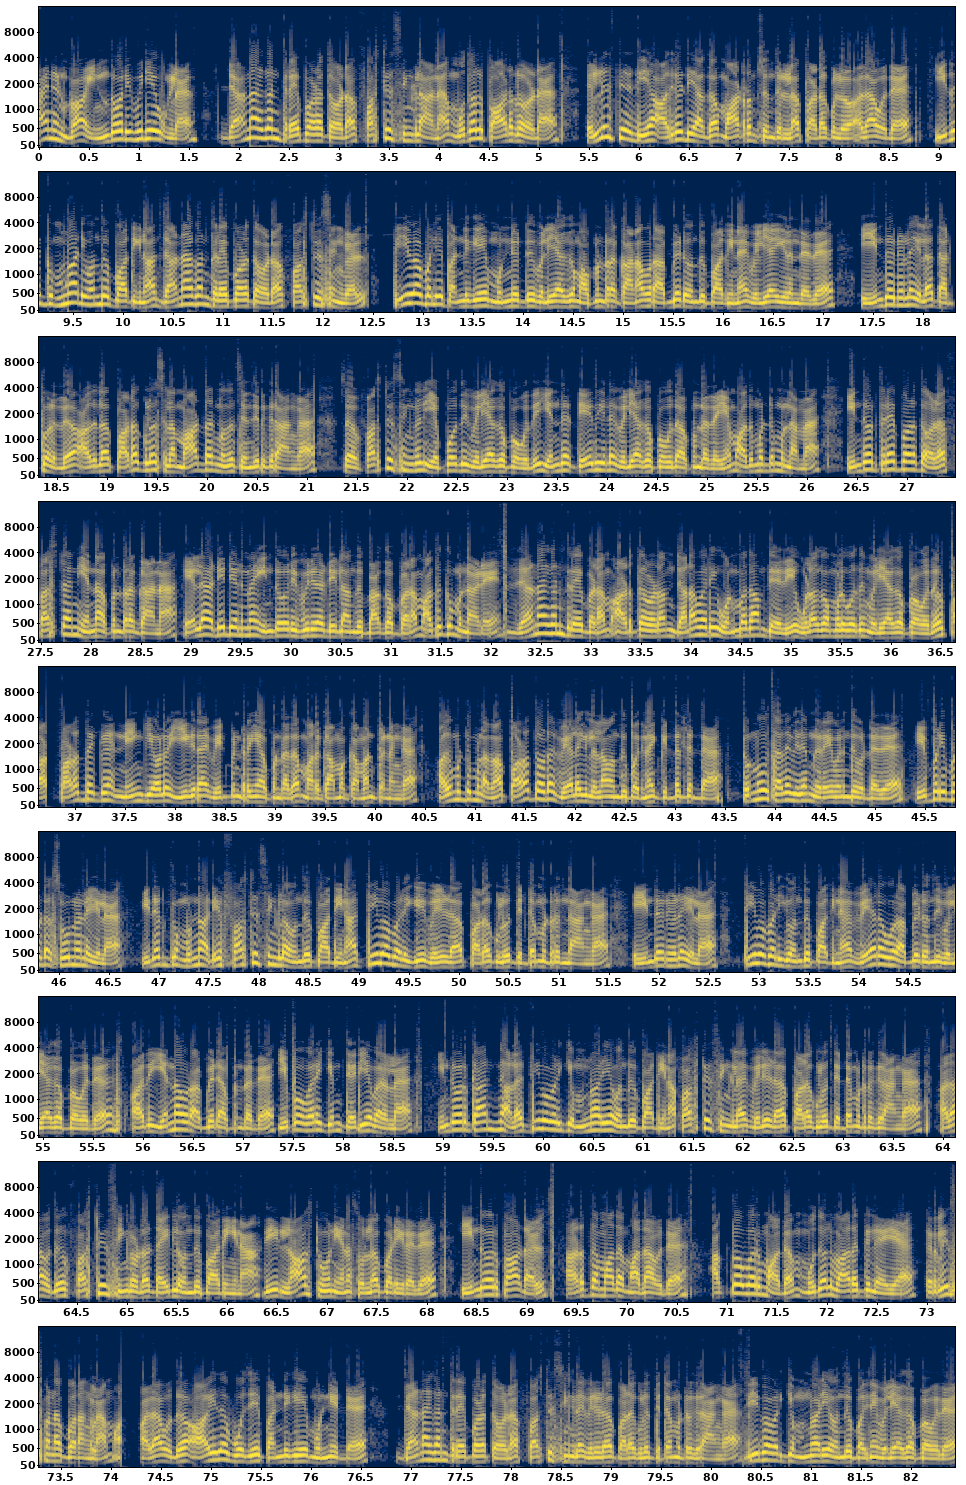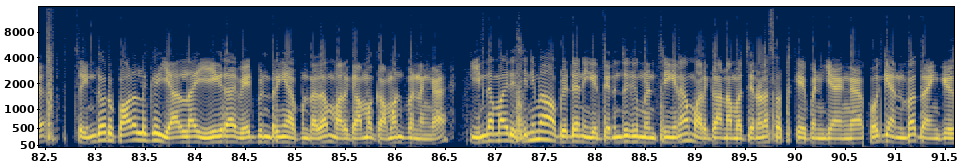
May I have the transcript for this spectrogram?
Hi நண்பா இந்த ஒரு வீடியோவுக்குள்ள ஜனநாயகன் திரைப்படத்தோட ஃபர்ஸ்ட் சிங்கிளான முதல் பாடலோட ரிலீஸ் தேதியை அதிரடியாக மாற்றம் செஞ்சுள்ள படக்குழு. அதாவது இதுக்கு முன்னாடி வந்து பார்த்தீங்கன்னா ஜனநாயகன் திரைப்படத்தோட ஃபர்ஸ்ட் சிங்கிள் தீபாவளி பண்டிகையை முன்னிட்டு வெளியாகும் அப்படின்றக்கான ஒரு அப்டேட் வந்து பார்த்தீங்கன்னா வெளியாகி இருந்தது இந்த நிலையில் தற்பொழுது அதில் படக்குழு சில மாற்றங்கள் வந்து செஞ்சுருக்கிறாங்க. ஸோ ஃபஸ்ட்டு சிங்கிள் எப்போது வெளியாக போகுது எந்த தேதியில் வெளியாக போகுது அப்படின்றதையும் அது மட்டும் இல்லாமல் இந்த ஒரு திரைப்படத்தோட ஃபர்ஸ்ட் லைன் என்ன அப்படின்றக்கான எல்லா டீட்டெயிலுமே இந்த ஒரு வீடியோ டீட்டெயில் வந்து பார்க்க போகிறோம் அதுக்கு முன்னாடி ஜனநாயகன் திரைப்படம் அடுத்த வருடம் ஜனவரி ஒன்பதாம் தேதி உலகம் முழுவதும் வெளியாக போகுது. படத்துக்கு நீங்கள் எவ்வளோ ஈகராக வெயிட் பண்ணுறீங்க அப்படின்றத மறக்காமல் கமெண்ட் பண்ணுங்கள் அது மட்டும் இல்லாமல் படத்தோட வேலைகள் எல்லாம் வந்து பார்த்தீங்கன்னா கிட்டத்தட்ட தொண்ணூறு சதவீதம் நிறைவடைந்து விட்டது. இப்படிப்பட்ட சூழ்நிலையில இதற்கு முன்னாடி ஃபர்ஸ்ட் சிங்கிளை வந்து பார்த்தீங்கன்னா தீபாவளிக்கு வெளியிட படக்குழு திட்டமிட்டிருந்தாங்க. இந்த நிலையில தீபாவளிக்கு வந்து பார்த்தீங்கன்னா வேற ஒரு அப்டேட் வந்து வெளியாக போகுது. அது என்ன ஒரு அப்டேட் அப்படின்றது இப்போ வரைக்கும் தெரிய வரல. இந்த ஒரு காரணத்தினால தீபாவளிக்கு முன்னாடியே வந்து பார்த்தீங்கன்னா ஃபர்ஸ்ட் சிங்கிளை வெளியிட படக்குழு திட்டமிட்டிருக்கிறாங்க. அதாவது ஃபர்ஸ்ட் சிங்கிளோட டைட்டில் வந்து பார்த்தீங்கன்னா தி லாஸ்ட் ஒன் என சொல்லப்படுகிறது. இந்த ஒரு பாடல் அடுத்த மாதம் அதாவது அக்டோபர் மாதம் முதல் வாரத்திலேயே ரிலீஸ் பண்ண போகிறாங்களாம் அதாவது ஆயுத பூஜை பண்டிகையை முன்னிட்டு ஜனகன் திரைப்படத்தோட ஃபர்ஸ்ட் சிங்கிளை வெளியிட படக்குழு திட்டமிட்டிருக்கிறாங்க. தீபாவளிக்கு முன்னாடியே வந்து பார்த்தீங்கன்னா வெளியாக போகுது. ஸோ இந்த ஒரு பாடலுக்கு யாரெல்லாம் ஈகராக வெயிட் பண்ணுறீங்க அப்படின்றத மறக்காம கமெண்ட் பண்ணுங்க. இந்த மாதிரி சினிமா அப்டேட்டை நீங்கள் தெரிஞ்சுக்க நினச்சிங்கன்னா மறக்காம நம்ம சேனலை சப்ஸ்கிரைப் பண்ணிக்காங்க. ஓகே அன்பா தேங்க்யூ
